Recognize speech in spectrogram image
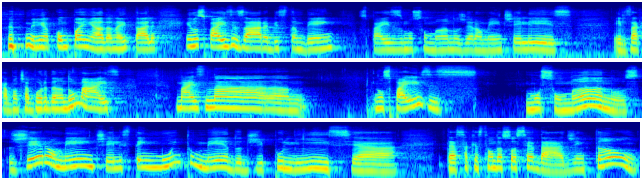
nem acompanhada na Itália. E nos países árabes também, os países muçulmanos, geralmente, eles, eles acabam te abordando mais. Mas na, nos países muçulmanos, geralmente, eles têm muito medo de polícia, dessa questão da sociedade. Então,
